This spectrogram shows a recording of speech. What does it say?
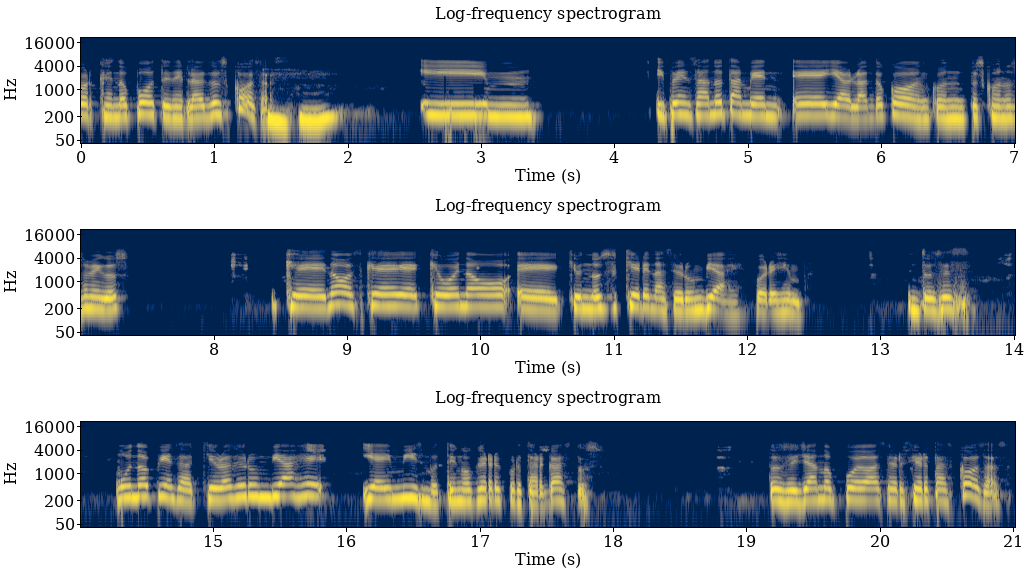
¿por qué no puedo tener las dos cosas? y, y, pensando también eh, y hablando con, con, pues, con unos amigos, que no, es que qué bueno eh, que unos quieren hacer un viaje, por ejemplo. Entonces, uno piensa, quiero hacer un viaje y ahí mismo tengo que recortar gastos. Entonces ya no puedo hacer ciertas cosas.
